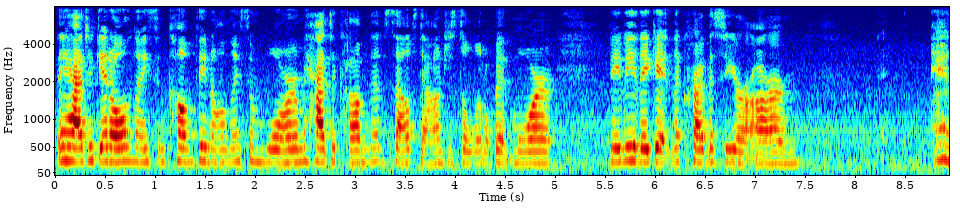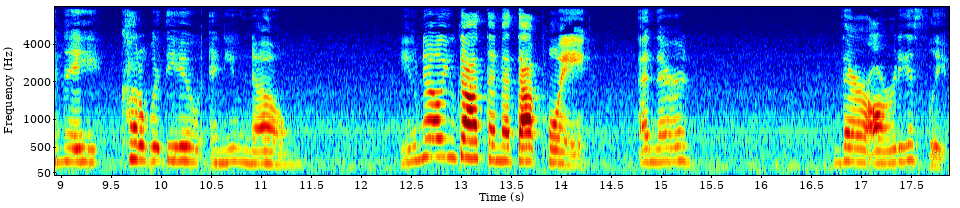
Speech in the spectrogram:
They had to get all nice and comfy and all nice and warm, had to calm themselves down just a little bit more Maybe they get in the crevice of your arm and they cuddle with you and you know. You know you got them at that point and they're they're already asleep.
